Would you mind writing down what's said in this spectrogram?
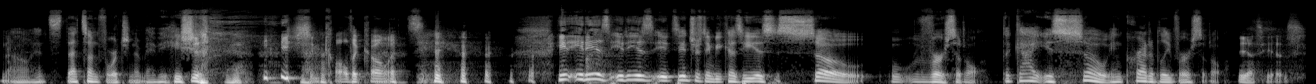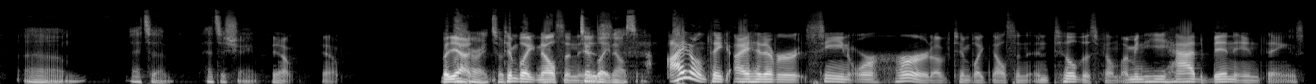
no, it's that's unfortunate. Maybe he should he should call the Coens. it, it is it is it's interesting because he is so versatile. The guy is so incredibly versatile. Yes, he is. Um, That's a that's a shame. Yeah, yeah. But yeah, All right, so Tim Blake Nelson. Tim is- Blake Nelson. I don't think I had ever seen or heard of Tim Blake Nelson until this film. I mean, he had been in things,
